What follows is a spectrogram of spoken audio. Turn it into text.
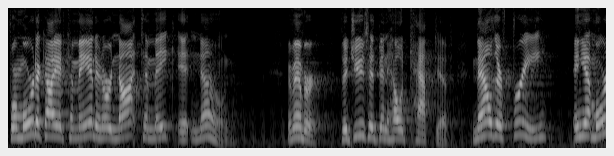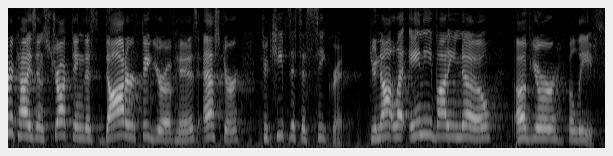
for Mordecai had commanded her not to make it known. Remember, the Jews had been held captive. Now they're free, and yet Mordecai is instructing this daughter figure of his, Esther, to keep this a secret. Do not let anybody know of your beliefs.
